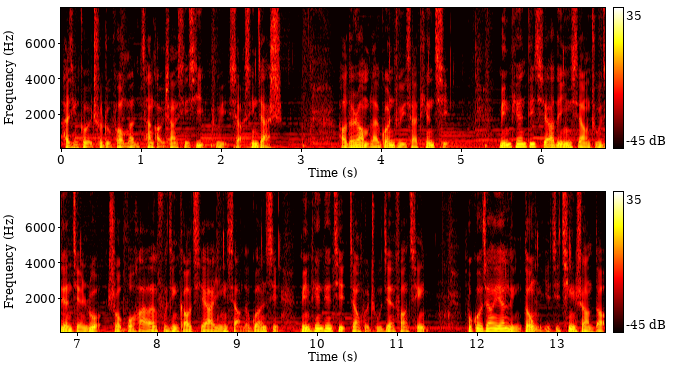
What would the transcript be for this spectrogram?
还请各位车主朋友们参考以上信息，注意小心驾驶。好的，让我们来关注一下天气。明天低气压的影响逐渐减弱，受渤海湾附近高气压影响的关系，明天天气将会逐渐放晴。不过，江沿岭东以及庆尚道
